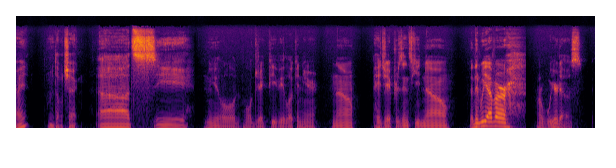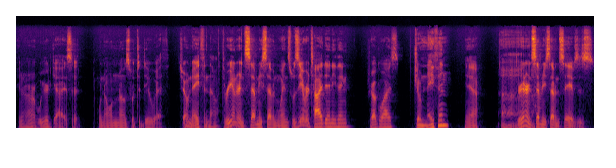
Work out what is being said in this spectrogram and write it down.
Right? Let me double check. Uh, let's see. Me get a little, little Jake Peavy look in here. No. AJ Pierzynski, no. And then we have our our weirdos. You know, our weird guys that no one knows what to do with. Joe Nathan, though, 377 wins. Was he ever tied to anything drug wise? Joe Nathan. Yeah. Uh, 377 saves is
